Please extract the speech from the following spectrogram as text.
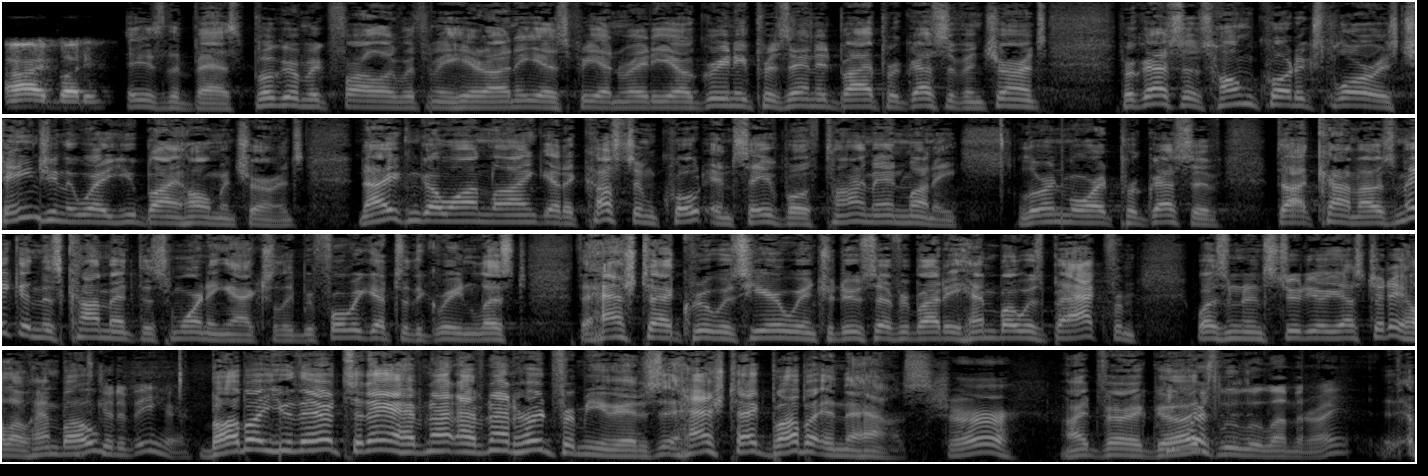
All right, buddy. He's the best. Booger McFarland with me here on ESPN Radio. Greeny presented by Progressive Insurance. Progressive's Home Quote Explorer is changing the way you buy home insurance. Now you can go online, get a custom quote, and save both time and money. Learn more at progressive.com. I was making this comment this morning, actually, before we get to the green list. The hashtag crew is here. We introduce everybody. Hembo is back from wasn't in studio yesterday. Hello, Hembo. It's good to be here. Bubba, you there today? I have not I've not heard from you yet. Is it hashtag Bubba in the house? Sure. All right, very good. He good. wears Lululemon, right? Uh,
